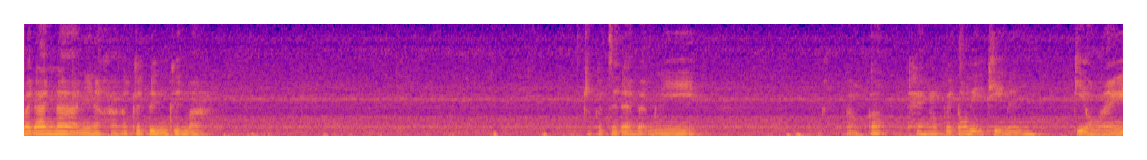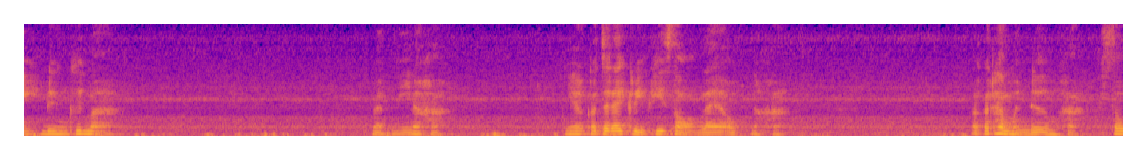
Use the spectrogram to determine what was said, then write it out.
มาด้านหน้านี่นะคะ แล้วก็ดึงขึ้นมาแล้วก็จะได้แบบนี้เราก็แทงลงไปตรงนี้อีกทีนึง เกี่ยวไหมดึงขึ้นมา แบบนี้นะคะเนี่ยก็จะได้กลีบที่สองแล้วนะคะ แล้วก็ทำเหมือนเดิมค่ะ โซ่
